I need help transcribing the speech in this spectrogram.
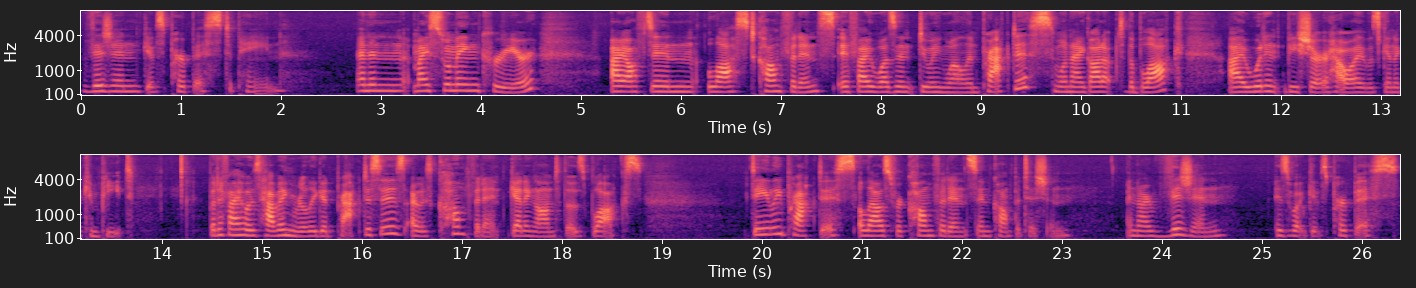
Vision gives purpose to pain. And in my swimming career, I often lost confidence if I wasn't doing well in practice. When I got up to the block, I wouldn't be sure how I was going to compete. But if I was having really good practices, I was confident getting onto those blocks. Daily practice allows for confidence in competition, and our vision is what gives purpose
